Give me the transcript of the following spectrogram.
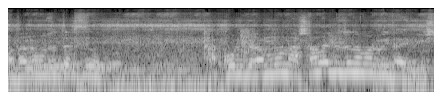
কথাটা বুঝতে পারছি? ঠাকুর ব্রাহ্মণ আসার আগে যেন আমার বিদায় দিস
